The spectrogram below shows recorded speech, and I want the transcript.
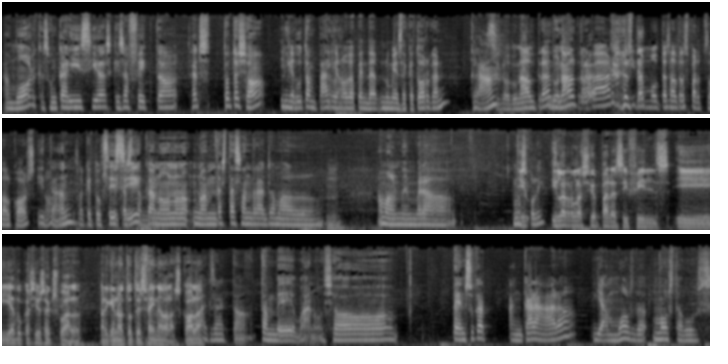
amor, que són carícies, que és afecte, saps? Tot això I ningú que, te'n I parla. que no depèn de, només d'aquest òrgan, Clar. sinó d'un altre, D'un d'una altre, altra part, i de moltes altres parts del cos. I no? tant. És el que tu sí, expliques sí, també. que no, no, no hem d'estar centrats amb el, mm. amb el membre masculí. I, I la relació pares i fills i educació sexual? Perquè no tot és feina de l'escola. Exacte. També, bueno, això... Penso que encara ara hi ha molts, de, molts tabús.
